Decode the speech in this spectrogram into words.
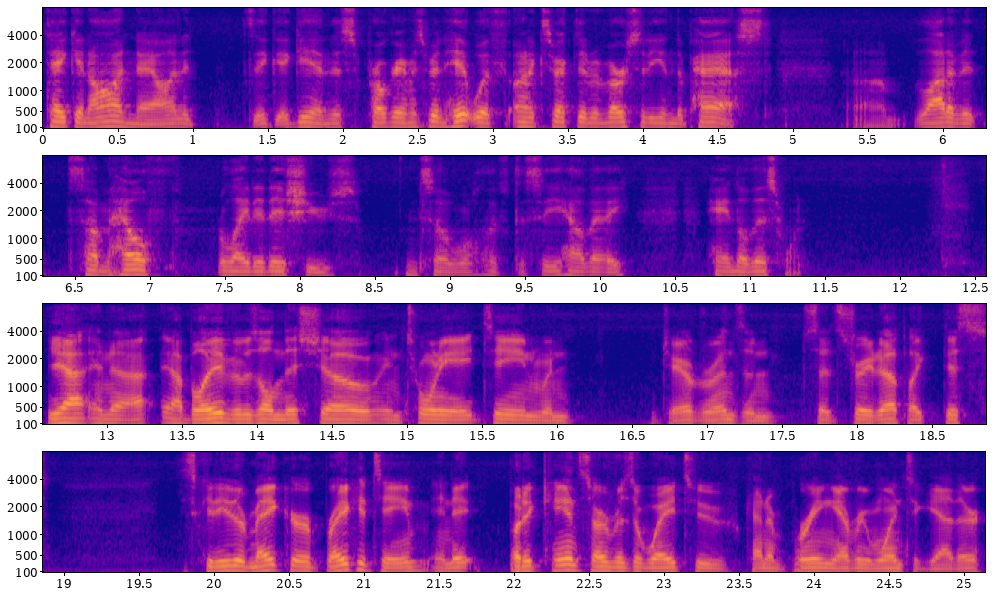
taken on now. And it's, again, this program has been hit with unexpected adversity in the past. Um, a lot of it, some health related issues. And so we'll have to see how they handle this one. Yeah, and uh, I believe it was on this show in 2018 when Jared Lorenzen said straight up, like this, this could either make or break a team, and it, but it can serve as a way to kind of bring everyone together.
